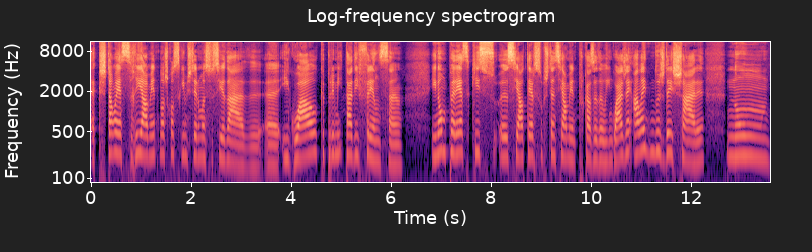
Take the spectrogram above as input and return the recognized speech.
a questão é se realmente nós conseguimos ter uma sociedade uh, igual que permita a diferença. E não me parece que isso uh, se altere substancialmente por causa da linguagem, além de nos deixar num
